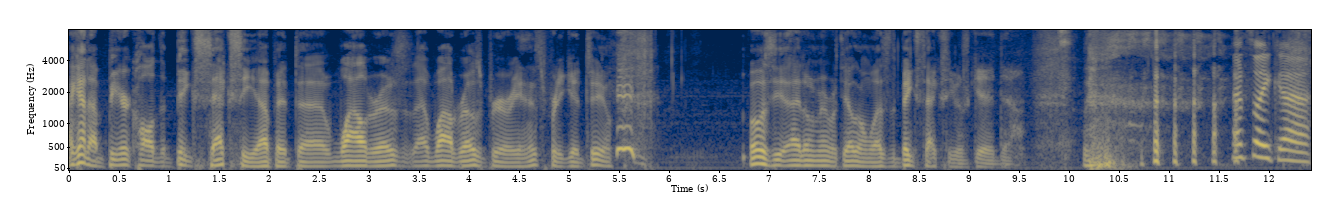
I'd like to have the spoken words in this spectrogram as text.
I got a beer called the Big Sexy up at uh, Wild Rose uh, Wild Rose Brewery, and it's pretty good too. what was the? I don't remember what the other one was. The Big Sexy was good. That's like uh,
